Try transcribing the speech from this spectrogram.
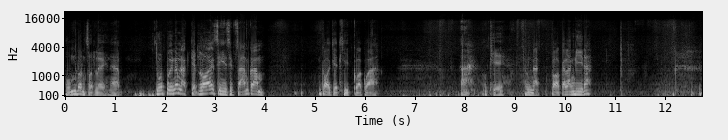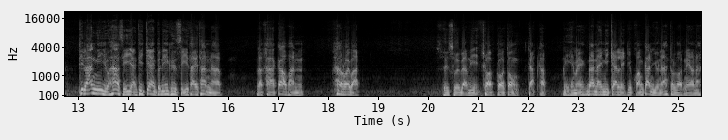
ผมด้นสดเลยนะครับ ตัวปืนน้ำหนัก 743 กรัม ก็เจ็ดขีดกว่ากว่าอะโอเคน้ำหนักก็กำลังดีนะ ที่ร้านมีอยู่ 5 สีอย่างที่แจ้งตัวนี้คือสีไททันนะครับ ราคา 9,500 บาท สวยๆ แบบนี้ชอบก็ต้องจัดครับ นี่เห็นไหมด้านในมีแกนเหล็กอยู่ขวางกั้นอยู่นะ ตลอดแนวนะ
